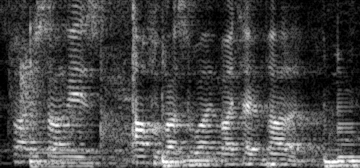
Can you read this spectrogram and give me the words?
This final song is Half a Glass of Wine by Tame Impala.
